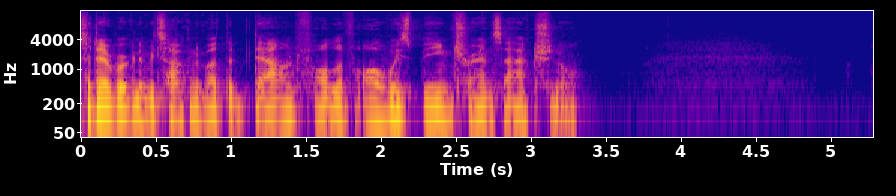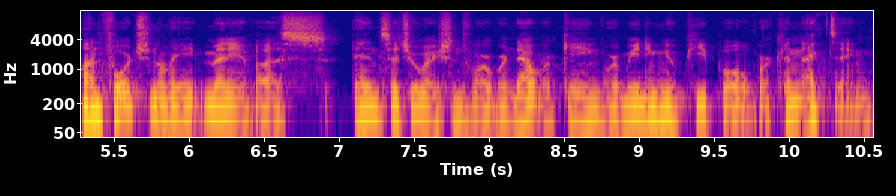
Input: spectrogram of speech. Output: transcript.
Today, we're going to be talking about the downfall of always being transactional. Unfortunately, many of us in situations where we're networking, we're meeting new people, we're connecting,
